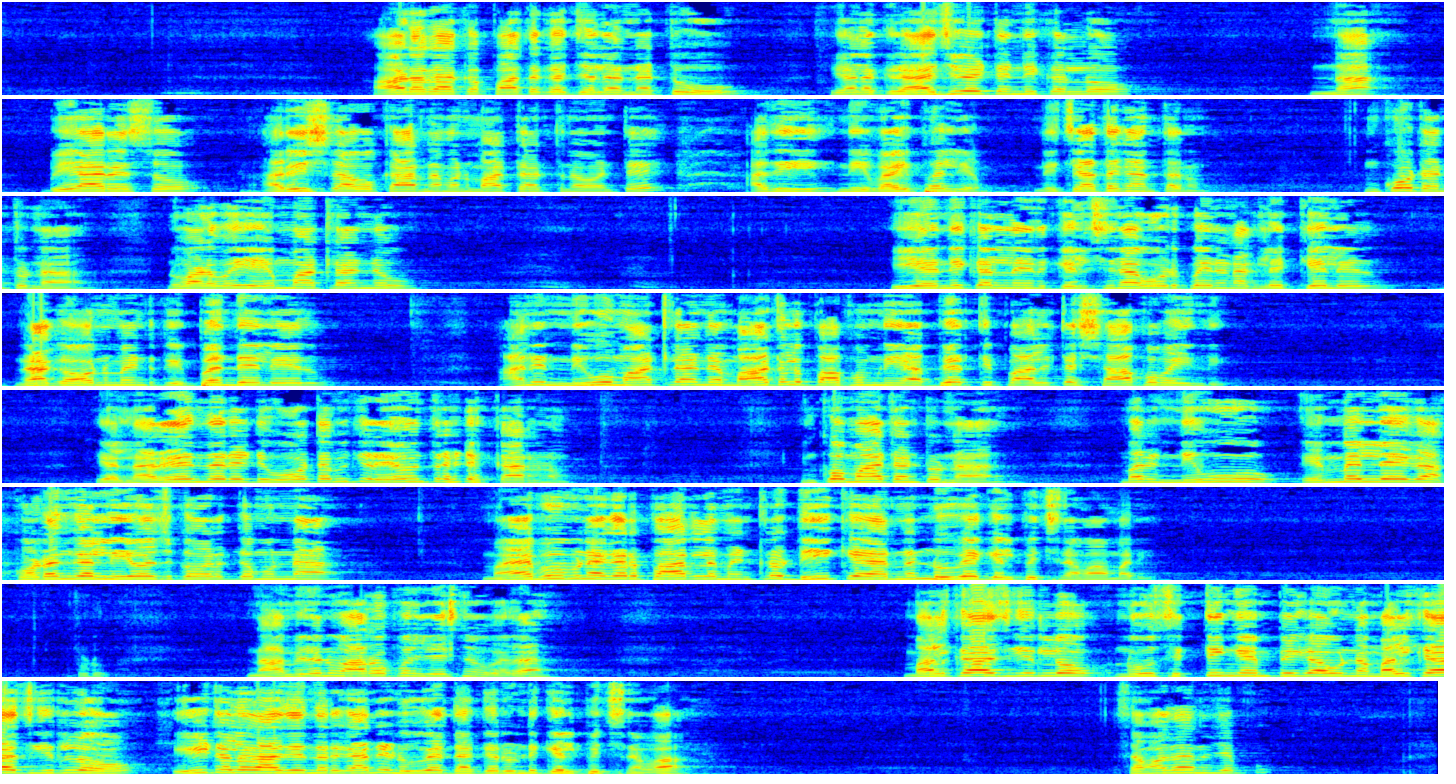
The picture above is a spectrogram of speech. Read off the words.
ఆడరాక పాత గజ్జలు అన్నట్టు ఇవాళ గ్రాడ్యుయేట్ ఎన్నికల్లో నా బీఆర్ఎస్ హరీష్ రావు కారణమని మాట్లాడుతున్నావంటే అది నీ వైఫల్యం నీ చేతగాంతనం. ఇంకోటి అంటున్నా నువ్వు ఆడ పోయి ఏం మాట్లాడినావు? ఈ ఎన్నికలు నేను గెలిచినా ఓడిపోయినా నాకు లెక్కే లేదు నా గవర్నమెంట్కు ఇబ్బందే లేదు. అని నువ్వు మాట్లాడిన మాటలు పాపం నీ అభ్యర్థి పాలిట శాపమైంది. ఇవాళ నరేందర్ రెడ్డి ఓటమికి రేవంత్ రెడ్డి కారణం. ఇంకో మాట అంటున్నా మరి నువ్వు ఎమ్మెల్యేగా కొడంగల్ నియోజకవర్గం ఉన్న మహబూబ్ నగర్ పార్లమెంట్లో డీకేఆర్ నువ్వే గెలిపించినావా మరి? ఇప్పుడు నా మీద నువ్వు ఆరోపణలు చేసినావు కదా. మల్కాజ్గిరిలో నువ్వు సిట్టింగ్ ఎంపీగా ఉన్న మల్కాజ్గిరిలో ఈటల రాజేందర్ గారిని నువ్వే దగ్గరుండి గెలిపించినవా? సమాధానం చెప్పు.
